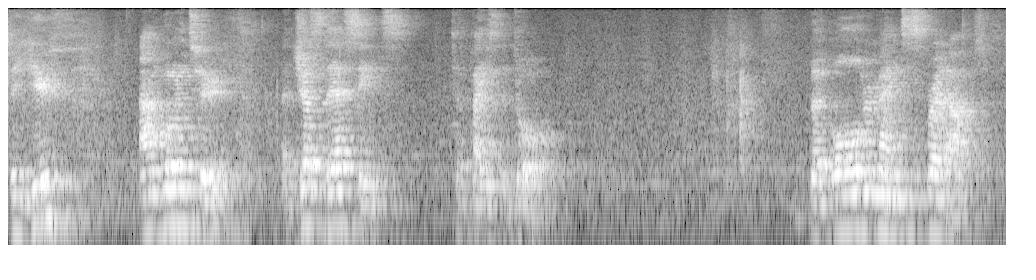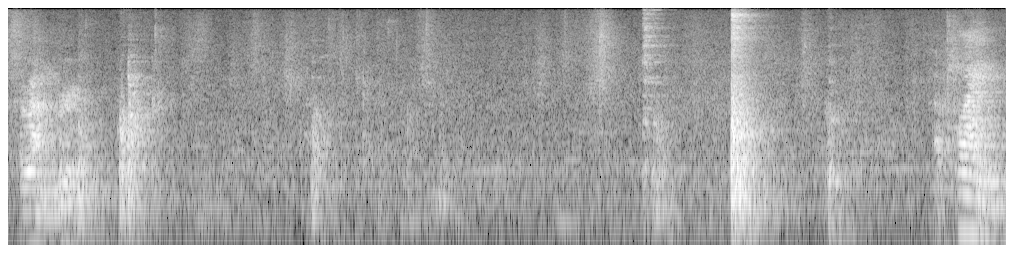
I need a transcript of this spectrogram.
The youth and woman too adjust their seats to face the door. But all remain spread out around the room. A plane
